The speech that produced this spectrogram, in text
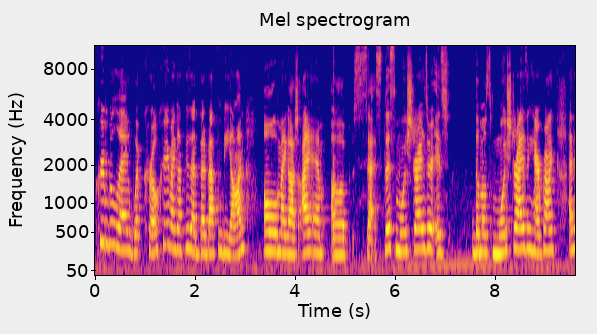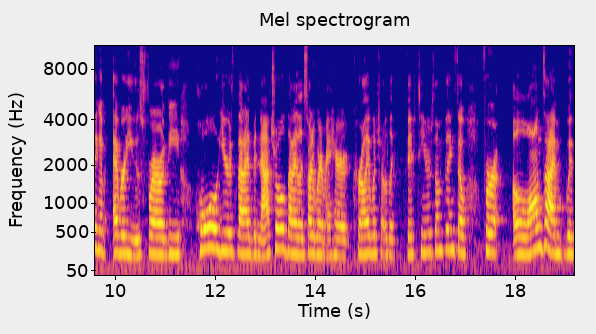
Cream Brulee Whipped Curl Cream. I got these at Bed Bath & Beyond. Oh my gosh, I am obsessed. This moisturizer is the most moisturizing hair product I think I've ever used for the whole years that I've been natural that I like started wearing my hair curly which I was like 15 or something. So for a long time with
